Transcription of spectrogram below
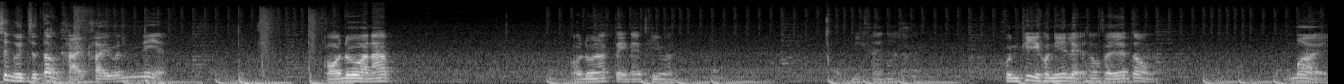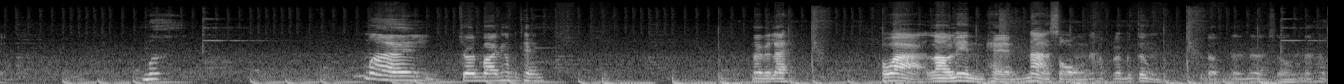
ซึ่งคุณจะต้องขายใครวันนี้ขอดูก่อนนะครับ ขอดูนักเตะในทีมก่อนมีใครน่าขายคุณพี่คนนี้แหละสงสัยจะต้อง ไม่ ไม่ ไม่จอห์นบานเข้ามาแทน ไม่เป็นไร เพราะว่าเราเล่นแผนหน้าสองนะครับ แล้วก็ต้องระดับหน้าสองนะครับ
